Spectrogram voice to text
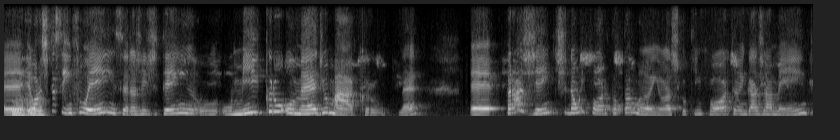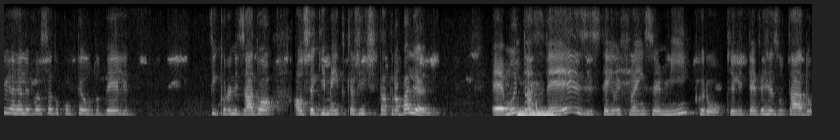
É, uhum. Eu acho que assim, influencer, a gente tem o, o micro, o médio e o macro, né? É, Para a gente não importa o tamanho, eu acho que o que importa é o engajamento e a relevância do conteúdo dele sincronizado ao, ao segmento que a gente está trabalhando. É, muitas uhum. vezes tem um influencer micro que ele teve resultado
